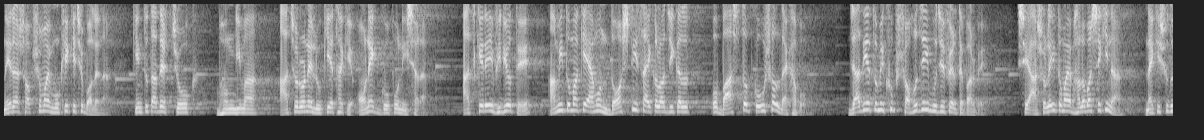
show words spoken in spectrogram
মেয়েরা সবসময় মুখে কিছু বলে না, কিন্তু তাদের চোখ, ভঙ্গিমা, আচরণে লুকিয়ে থাকে অনেক গোপন ইশারা। আজকের এই ভিডিওতে আমি তোমাকে এমন দশটি সাইকোলজিক্যাল ও বাস্তব কৌশল দেখাবো, যা দিয়ে তুমি খুব সহজেই বুঝে ফেলতে পারবে। সে আসলেই তোমায় ভালোবাসে কিনা, নাকি শুধু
